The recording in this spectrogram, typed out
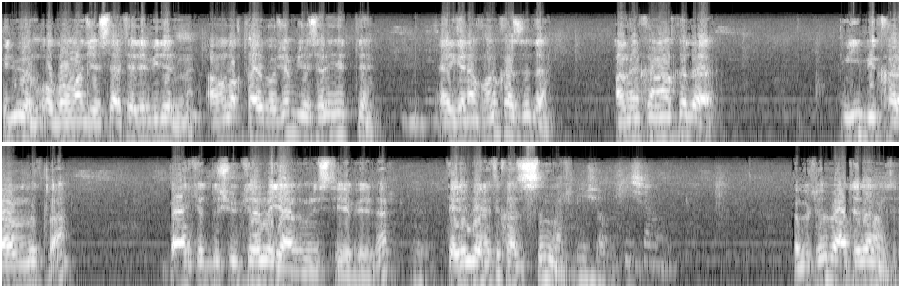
Bilmiyorum Obama cesaret edebilir mi? Ama bak Tayyip Hocam cesaret etti. Ergenekon'u kazıdı. Amerikan halkı da iyi bir kararlılıkla belki dış ülkelerin de yardımını isteyebilirler. Evet. Derin devleti kazısınlar. İnşallah. İnşallah. Öbür türlü rahat edemezler.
